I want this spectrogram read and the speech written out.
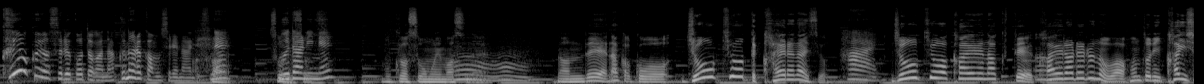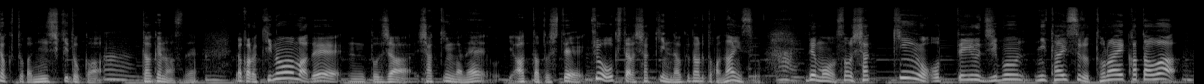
くよくよすることがなくなるかもしれないですね、はい。無駄にね。僕はそう思いますね、うんうんなんでなんかこう状況って変えれないですよ。はい、状況は変えれなくてうん。変えられるのは本当に解釈とか認識とかうん。だけなんですね。うん。だから昨日まで、うん、とじゃあ借金がねあったとして今日起きたら借金なくなるとかないんですよ。はい。でもその借金を負っている自分に対する捉え方は、うん。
